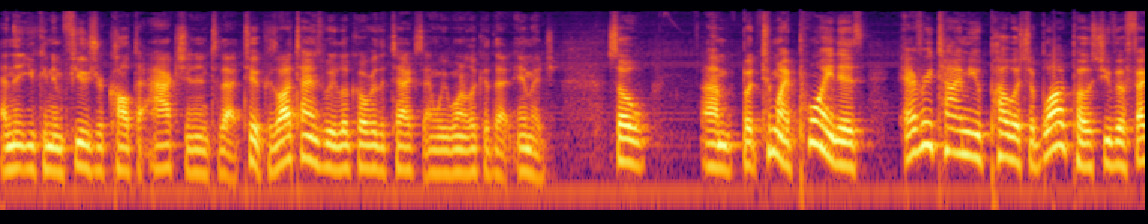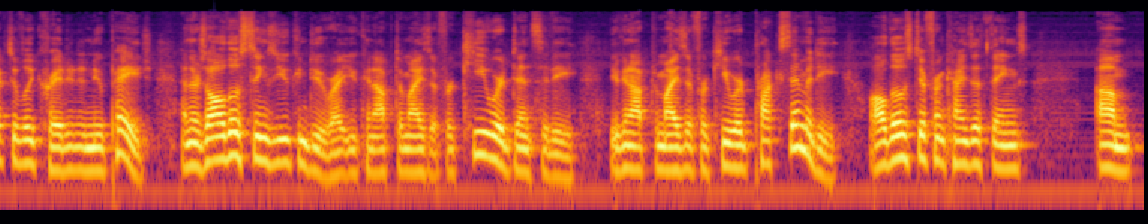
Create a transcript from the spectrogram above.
and that you can infuse your call to action into that too. Because a lot of times we look over the text and we want to look at that image. So, um, but to my point is every time you publish a blog post, you've effectively created a new page. And there's all those things you can do, right? You can optimize it for keyword density. You can optimize it for keyword proximity. All those different kinds of things um,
